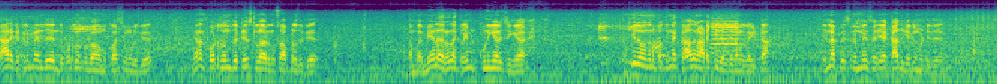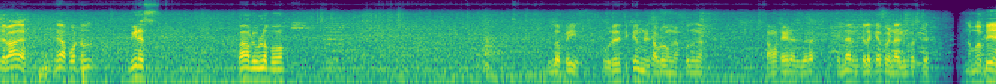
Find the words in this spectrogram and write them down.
யாரை கேட்டாலுமே வந்து இந்த ஹோட்டலில் சொல்லுவாங்க முக்காசி உங்களுக்கு. ஏன்னா அந்த ஹோட்டல் வந்து டேஸ்ட் நல்லா இருக்கும் சாப்பிட்றதுக்கு. நம்ம மேலே நல்லா கிளைமேட் கூலிங்காக இருந்துச்சுங்க. கீழே வந்து பார்த்தீங்கன்னா காதல் அடைக்குது அப்படி நமக்கு லைட்டாக என்ன பேசுகிறோமே சரியாக காது கேட்க மாட்டேது சரி வாங்க. ஏன்னா ஹோட்டல் வீனஸ் வாங்க அப்படி உள்ளே போவோம். உள்ளே போய் ஒரு சிக்கன் பிரியாணி சாப்பிடுவோங்க போதுங்க. செம டயர்டாக இருக்கு வேறு. என்ன இருக்குன்னு தெரியல கேட்போம் என்ன இருக்குன்னு ஃபஸ்ட்டு நம்ம அப்படியே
